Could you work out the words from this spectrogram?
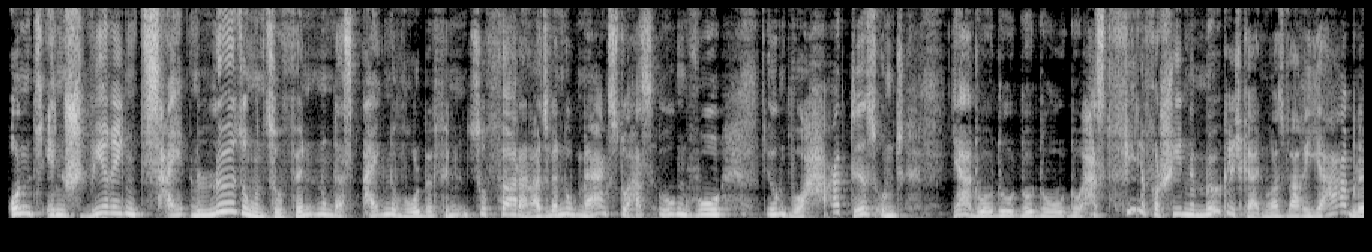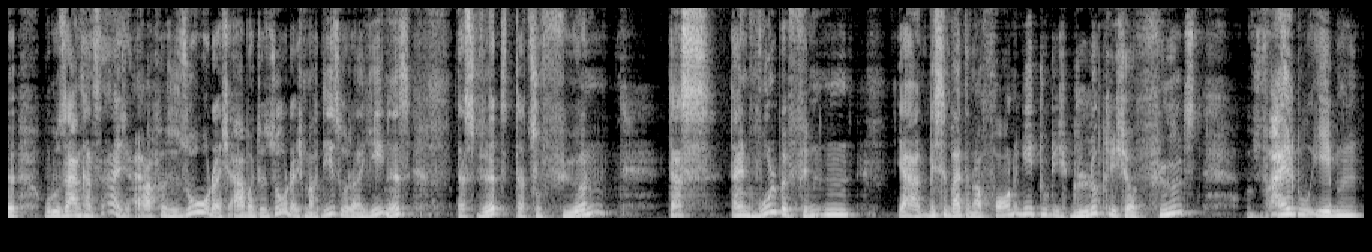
und in schwierigen Zeiten Lösungen zu finden, um das eigene Wohlbefinden zu fördern. Also wenn du merkst, du hast irgendwo, irgendwo hakt es und ja, du, du, du, du, du hast viele verschiedene Möglichkeiten. Du hast Variable, wo du sagen kannst, ah, ich arbeite so oder ich arbeite so oder ich mache dies oder jenes. Das wird dazu führen, dass dein Wohlbefinden ja ein bisschen weiter nach vorne geht, du dich glücklicher fühlst, weil du eben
